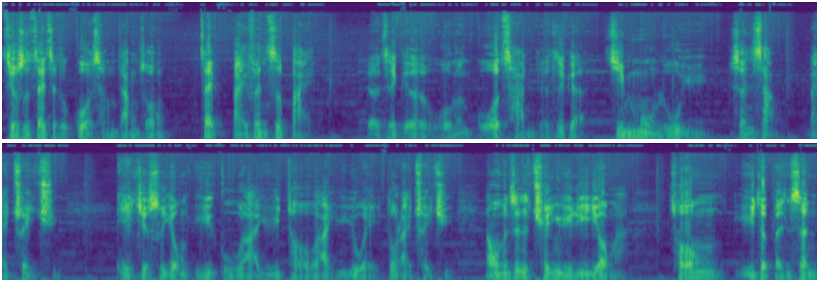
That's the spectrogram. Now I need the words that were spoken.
就是在这个过程当中，在百分之百的这个我们国产的这个金目鲈鱼身上来萃取，也就是用鱼骨啊、鱼头啊、鱼尾都来萃取。那我们这个全鱼利用啊，从鱼的本身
